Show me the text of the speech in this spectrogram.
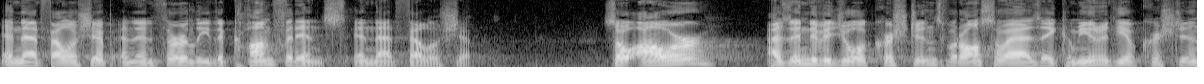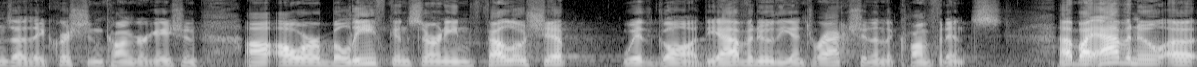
in that fellowship. And then thirdly, the confidence in that fellowship. So, our, as individual Christians, but also as a community of Christians, as a Christian congregation, uh, our belief concerning fellowship with God, the avenue, the interaction, and the confidence. Uh, by avenue, a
